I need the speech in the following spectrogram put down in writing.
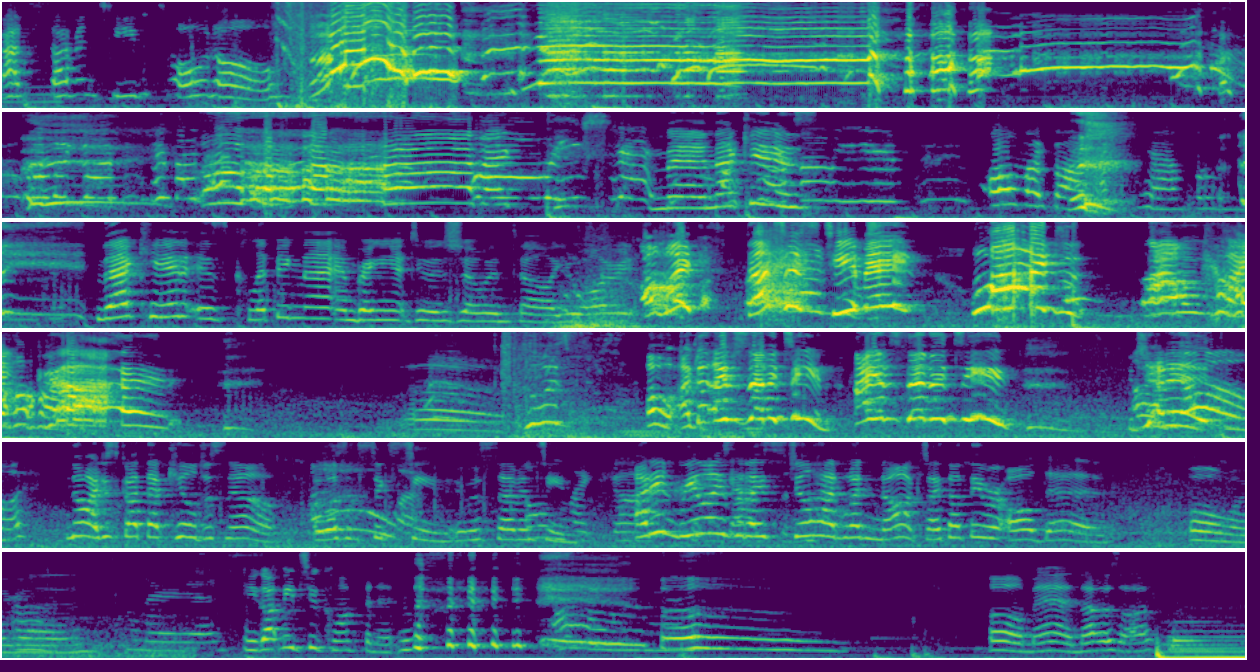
That's 17 total! Holy shit! Man, that kid I is can't believe- Oh my god, I can't believe that kid is clipping that and bringing it to his show and tell. You already. Oh, oh what? That's his teammate. What? Oh my god! Uh, who is? Oh, I got. I'm 17. I am 17. Janet. Oh, No, I just got that kill just now. It wasn't Oh. 16. It was 17. Oh my god. I didn't realize that I still had one knocked. I thought they were all dead. Oh my god. no. Hilarious. You got me too confident. Oh, oh. Oh man, that was awesome.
